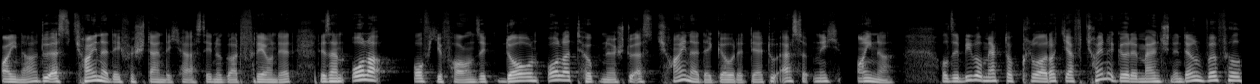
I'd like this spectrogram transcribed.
einer. Du bist keiner, der verständig ist, den du Gott freundet. Die sind alle aufgefallen, sind da und alle taubnisch. Du bist keiner, der Gott der, du bist nicht einer. Also die Bibel merkt doch klar, dass ihr keine gute Menschen und dann wie viel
